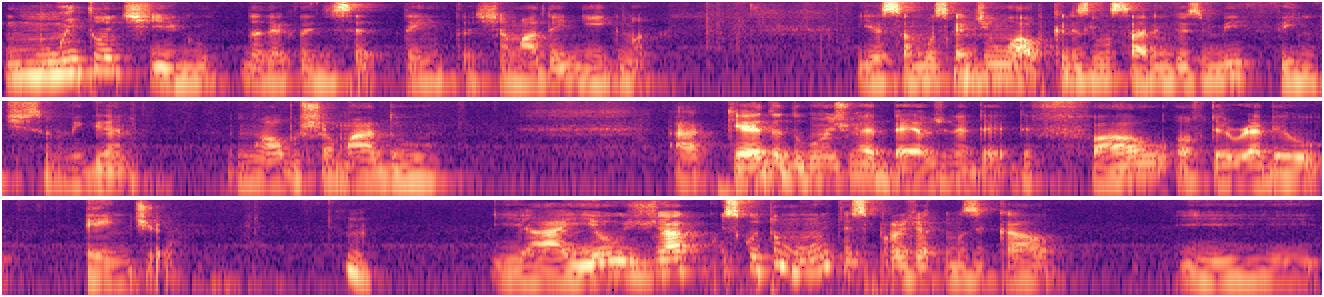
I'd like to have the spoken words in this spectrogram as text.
muito antigo, da década de 70, chamado Enigma. E essa música é de um álbum que eles lançaram em 2020, se eu não me engano. Um álbum chamado A Queda do Anjo Rebelde, né? The, the Fall of the Rebel Angel. Hum. E aí eu já escuto muito esse projeto musical. E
